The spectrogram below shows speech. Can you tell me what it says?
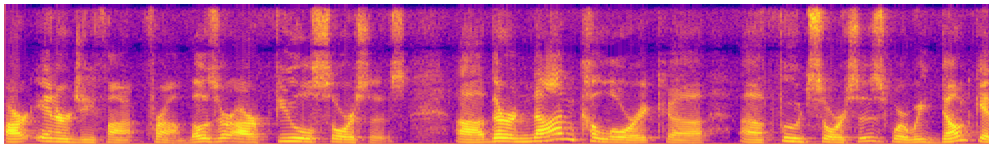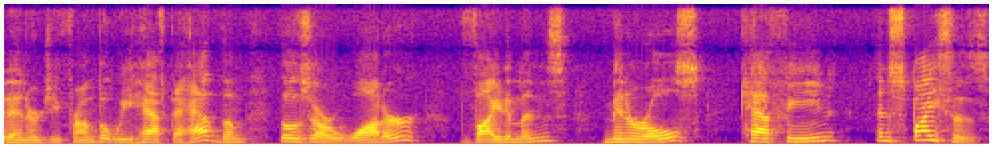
our energy from. Those are our fuel sources. Uh, there are non caloric uh, uh, food sources where we don't get energy from, but we have to have them. Those are water, vitamins, minerals, caffeine, and spices.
